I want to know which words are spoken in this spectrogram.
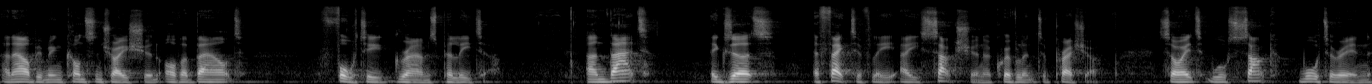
an albumin concentration of about 40 grams per litre. And that exerts effectively a suction equivalent to pressure. So it will suck water in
